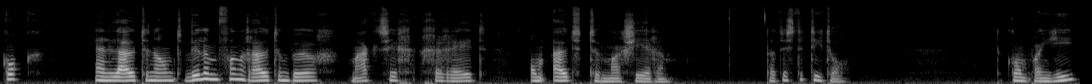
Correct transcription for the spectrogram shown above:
Kok en luitenant Willem van Ruitenburg maakt zich gereed om uit te marcheren. Dat is de titel. De compagnie,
